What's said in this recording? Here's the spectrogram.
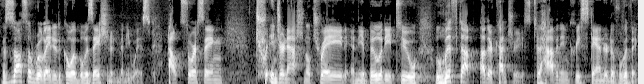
This is also related to globalization in many ways. Outsourcing, tr- international trade, and the ability to lift up other countries to have an increased standard of living.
